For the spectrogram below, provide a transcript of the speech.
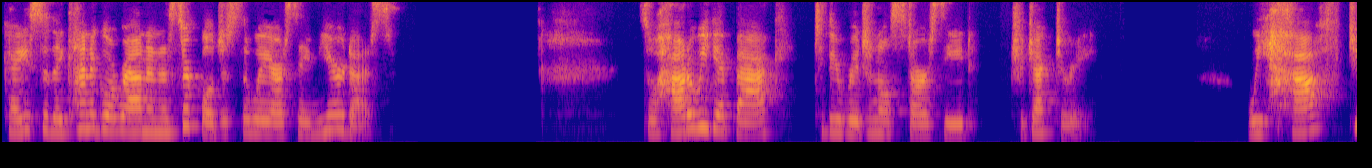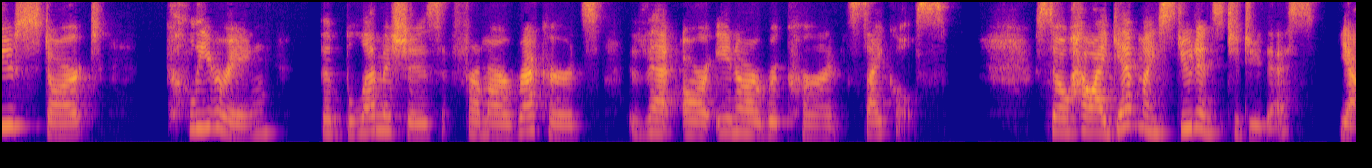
okay? So they kind of go around in a circle just the way our same year does. So how do we get back to the original starseed trajectory? we have to start clearing the blemishes from our records that are in our recurrent cycles. So, how I get my students to do this, yeah,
